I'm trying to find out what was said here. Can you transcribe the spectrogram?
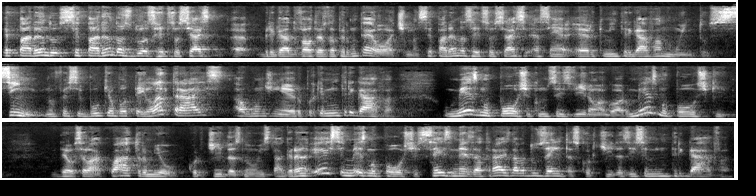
Separando, separando as duas redes sociais, uh, obrigado, Walter, a pergunta é ótima. Separando as redes sociais, assim, era o que me intrigava muito. Sim, no Facebook eu botei lá atrás algum dinheiro, porque me intrigava. O mesmo post, como vocês viram agora, o mesmo post que deu, sei lá, 4 mil curtidas no Instagram, esse mesmo post, seis meses atrás, dava 200 curtidas, isso me intrigava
